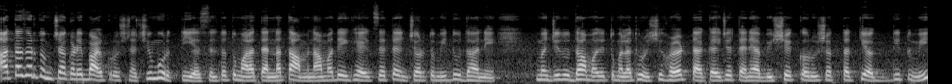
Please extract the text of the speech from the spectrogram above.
आता जर तुमच्याकडे बाळकृष्णाची मूर्ती असेल तर तुम्हाला त्यांना तामनामध्ये घ्यायचं आहे त्यांच्यावर तुम्ही दुधाने म्हणजे दुधामध्ये तुम्हाला थोडीशी हळद टाकायची त्याने अभिषेक करू शकतात की अगदी तुम्ही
